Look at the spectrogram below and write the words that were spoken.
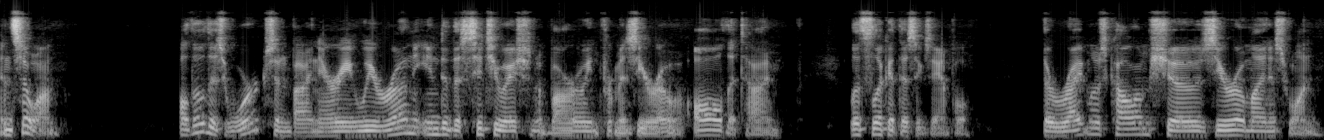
and so on. Although this works in binary, we run into the situation of borrowing from a zero all the time. Let's look at this example. The rightmost column shows 0 minus 1.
